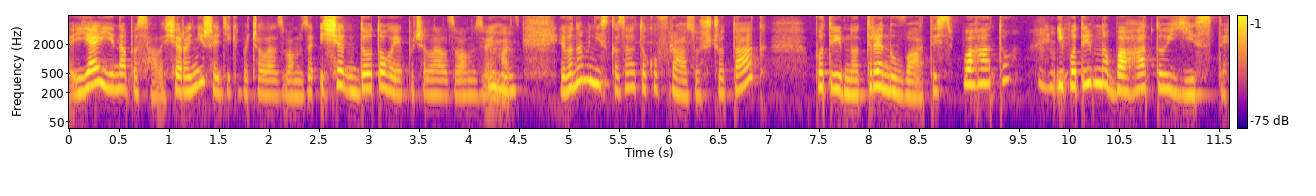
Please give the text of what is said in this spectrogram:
це. І я їй написала. Ще раніше я тільки почала з вами і ще до того, як почала з вами займатися. І вона мені сказала таку фразу, що так, потрібно тренуватись багато і потрібно багато їсти.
